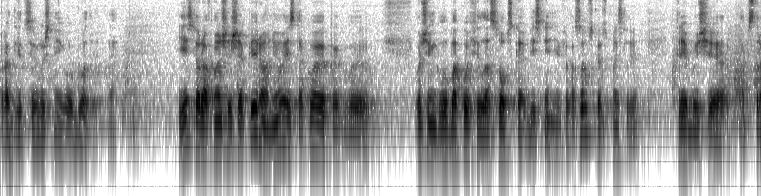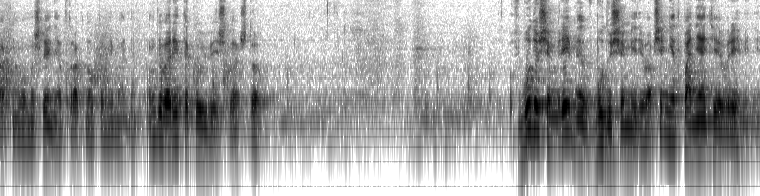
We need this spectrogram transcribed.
продлит Всевышний его годы, да, есть у Рафмойша Шапира, у него есть такое как бы очень глубоко философское объяснение. Философское в смысле требующее абстрактного мышления, абстрактного понимания. Он говорит такую вещь, да, что в будущем время, в будущем мире вообще нет понятия времени.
